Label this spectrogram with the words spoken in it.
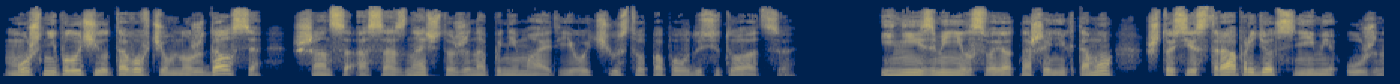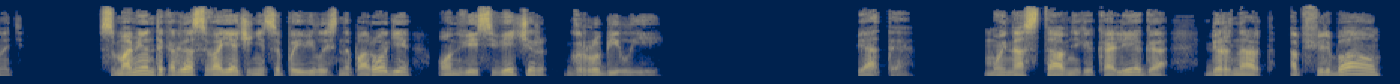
Муж не получил того, в чем нуждался, шанса осознать, что жена понимает его чувства по поводу ситуации, и не изменил свое отношение к тому, что сестра придет с ними ужинать. С момента, когда свояченица появилась на пороге, он весь вечер грубил ей. Пятое. Мой наставник и коллега Бернард Апфельбаум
